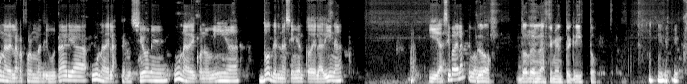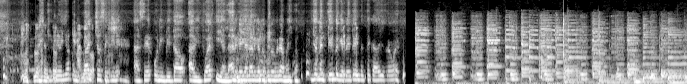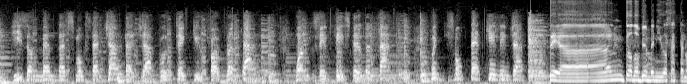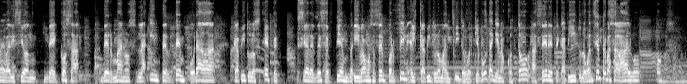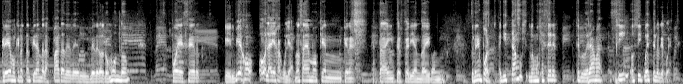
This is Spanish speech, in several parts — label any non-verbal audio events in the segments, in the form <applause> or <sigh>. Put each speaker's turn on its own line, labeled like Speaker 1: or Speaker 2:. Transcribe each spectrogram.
Speaker 1: una de la reforma tributaria, una de las pensiones, una de economía, dos del nacimiento de la DINA. Y así para adelante. Pues.
Speaker 2: Dos, dos del nacimiento de Cristo. <laughs>
Speaker 3: creo yo que el Pancho se quiere hacer un invitado habitual y alarga y alarga los programas. Yo, no entiendo qué pretende este caballero. A.
Speaker 2: Sean todos bienvenidos a esta nueva edición de Cosa de Hermanos, la intertemporada, capítulos especiales de septiembre y vamos a hacer por fin el capítulo maldito, porque puta que nos costó hacer este capítulo, bueno, siempre pasaba algo, creemos que nos están tirando las patas desde el, otro mundo, puede ser el viejo o la vieja culia, no sabemos quién, quién está interfiriendo ahí con, pero no importa, aquí estamos y vamos a hacer este programa sí o sí cueste lo que cueste.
